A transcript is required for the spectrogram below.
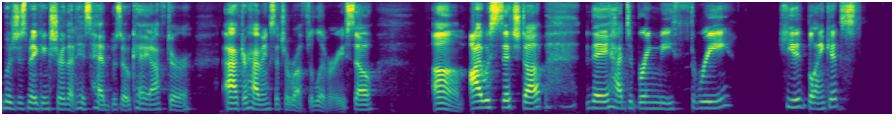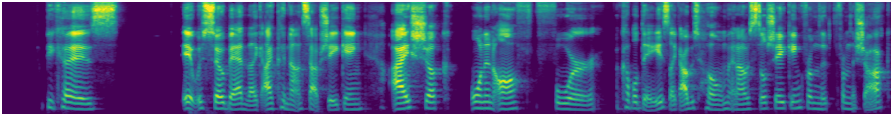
was just making sure that his head was okay after after having such a rough delivery, so, um, I was stitched up. They had to bring me 3 heated blankets because it was so bad, like, I could not stop shaking. I shook on and off for a couple days, like, I was home and I was still shaking from the from the shock,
